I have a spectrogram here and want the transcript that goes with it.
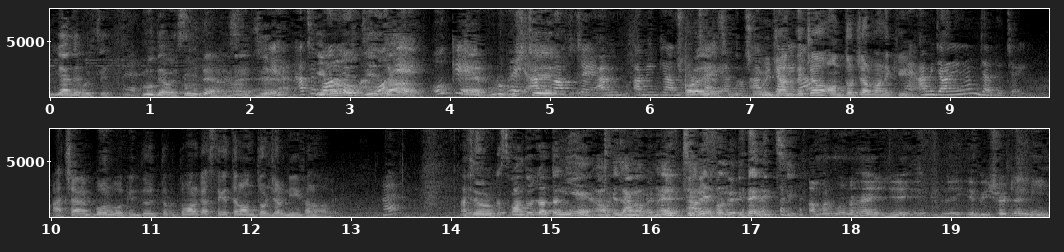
ইয়া দেওয়া হয়েছে হ্যাঁ। ক্লু দেওয়া হয়েছে। Clue দেওয়া হয়েছে। হ্যাঁ, যে আচ্ছা এভাবে বলো যে ওকে জাল ওকে। হ্যাঁ, পুরো বিশ্বে আমি মাফ চাই আমি আমি জানতে চাই আমি জানতে জানি চাও অন্তর্জাল মানে কি? হ্যাঁ আমি জানি না আমি জানতে চাই। আচ্ছা আমি বলব কিন্তু তোমার কাছ থেকে তাহলে অন্তর্জাল নিয়ে ফেলা হবে। হ্যাঁ? আচ্ছা ওর কাছে অন্তর্জালটা নিয়ে আমাকে জানাবেন হ্যাঁ? আমি আমার মনে হয় যে এই- বিষয়টা নিয়ে।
